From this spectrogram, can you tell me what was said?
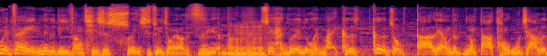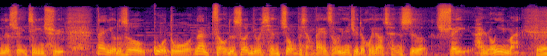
为在那个地方，其实水是最重要的资源嘛，嗯所以很多人都会买各各种大量的那种大桶五加仑的水进去，但有的时候过多，那走的时候你就会嫌重，不想带走，因为觉得回到城市了，水很容易买。对。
